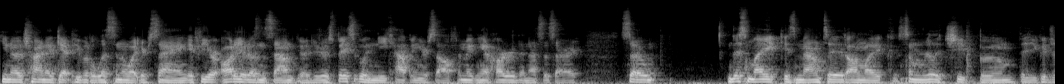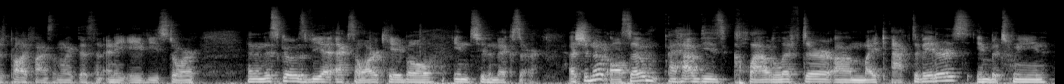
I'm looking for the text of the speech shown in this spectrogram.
you know, trying to get people to listen to what you're saying. If your audio doesn't sound good, you're just basically kneecapping yourself and making it harder than necessary. So this mic is mounted on like some really cheap boom that you could just probably find something like this in any AV store. And then this goes via XLR cable into the mixer. I should note also, I have these Cloudlifter um, mic activators in between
